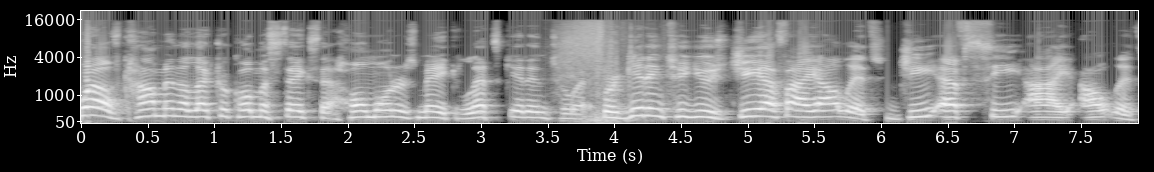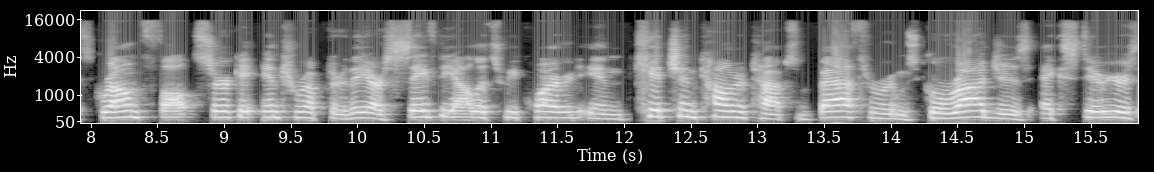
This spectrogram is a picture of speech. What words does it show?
12 common electrical mistakes that homeowners make. Let's get into it. Forgetting to use GFI outlets, GFCI outlets, ground fault circuit interrupter. They are safety outlets required in kitchen countertops, bathrooms, garages, exteriors,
